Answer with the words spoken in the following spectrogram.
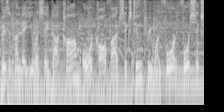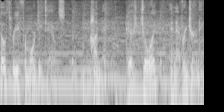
Visit HyundaiUSA.com or call 562 for more details. Hyundai, there's joy in every journey.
